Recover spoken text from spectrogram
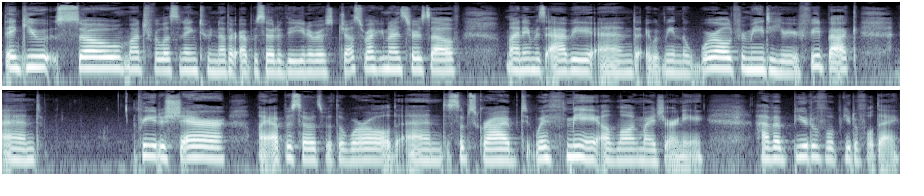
Thank you so much for listening to another episode of The Universe Just Recognized Herself. My name is Abbey, and it would mean the world for me to hear your feedback and for you to share my episodes with the world and subscribe with me along my journey. Have a beautiful, beautiful day.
